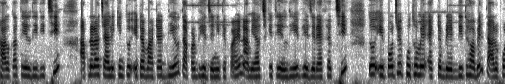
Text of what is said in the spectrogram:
হালকা তেল দিয়ে দিচ্ছি। আপনারা চাইলে কিন্তু এটা বাটার দিয়েও তারপর ভেজে নিতে পারেন। আমি আজকে তেল দিয়ে ভেজে দেখাচ্ছি। তো এ পর্যায়ে প্রথমে একটা ব্রেড দিতে হবে। তার উপর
